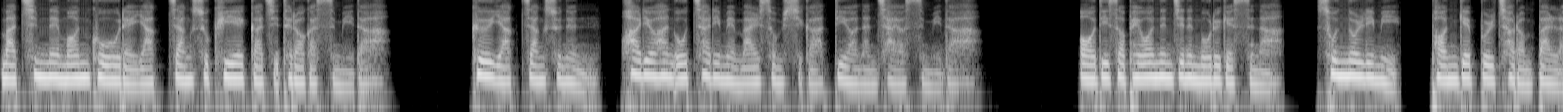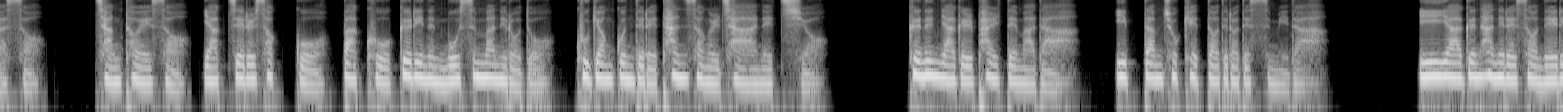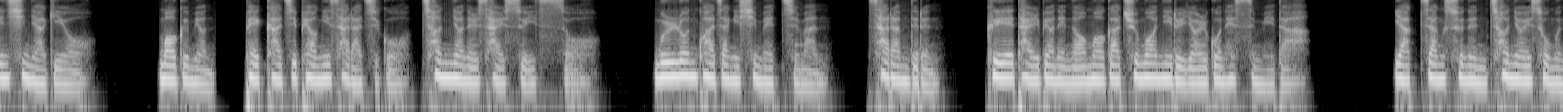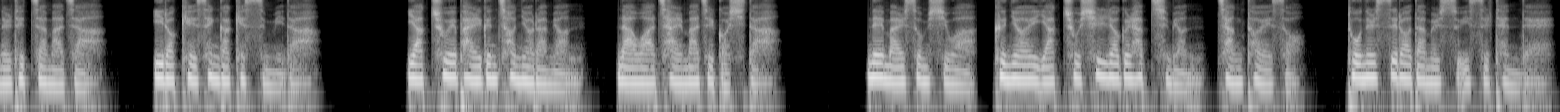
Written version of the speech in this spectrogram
마침내 먼 고을의 약장수 귀에까지 들어갔습니다. 그 약장수는 화려한 옷차림의 말솜씨가 뛰어난 자였습니다. 어디서 배웠는지는 모르겠으나 손놀림이 번개불처럼 빨라서 장터에서 약재를 섞고 빻고 끓이는 모습만으로도 구경꾼들의 탄성을 자아냈지요. 그는 약을 팔 때마다 입담 좋게 떠들어댔습니다. 이 약은 하늘에서 내린 신약이요. 먹으면 백 가지 병이 사라지고 천년을 살 수 있소. 물론 과장이 심했지만 사람들은 그의 달변에 넘어가 주머니를 열곤 했습니다. 약장수는 처녀의 소문을 듣자마자 이렇게 생각했습니다. 약초의 밝은 처녀라면 나와 잘 맞을 것이다. 내 말솜씨와 그녀의 약초 실력을 합치면 장터에서 돈을 쓸어 담을 수 있을 텐데.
